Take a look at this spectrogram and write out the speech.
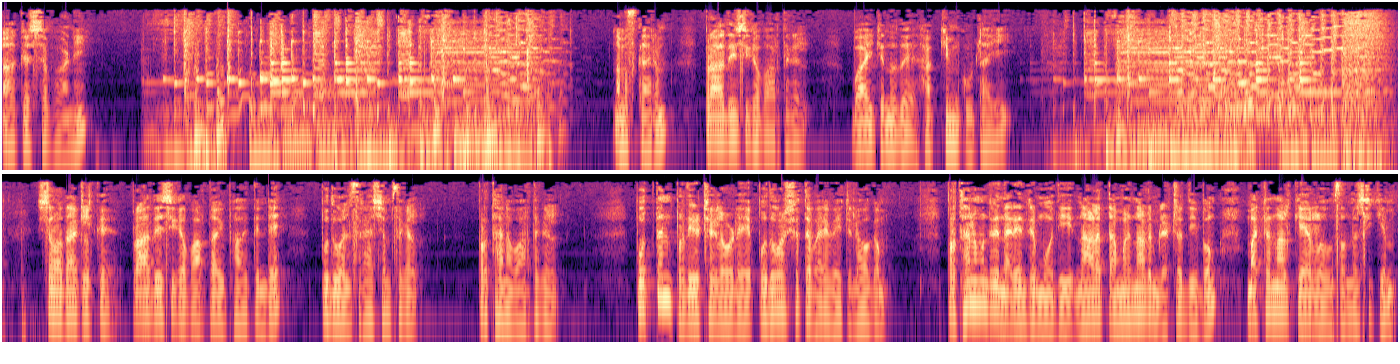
ആകാശവാണി. നമസ്കാരം. പ്രാദേശിക വാർത്തകൾ. വായിക്കുന്നത് ഹക്കിം കൂട്ടായി. ശ്രോതാക്കൾക്ക് പ്രാദേശിക വാർത്താ വിഭാഗത്തിന്റെ പുതുവത്സരാശംസകൾ. പ്രധാന വാർത്തകൾ. പുത്തൻ പ്രതീക്ഷകളോടെ പുതുവർഷത്തെ വരവേറ്റ് ലോകം. പ്രധാനമന്ത്രി നരേന്ദ്രമോദി നാളെ തമിഴ്നാടും ലക്ഷദ്വീപും മറ്റന്നാൾ കേരളവും സന്ദർശിക്കും.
